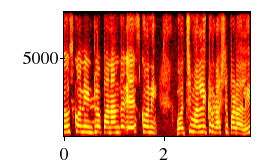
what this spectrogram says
చూసుకొని ఇంట్లో పని అంతా చేసుకొని వచ్చి మళ్ళీ ఇక్కడ కష్టపడాలి.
